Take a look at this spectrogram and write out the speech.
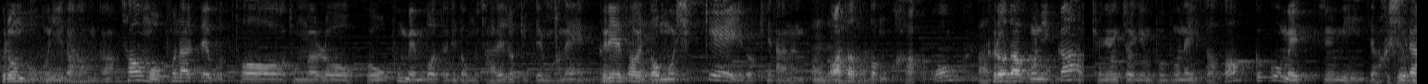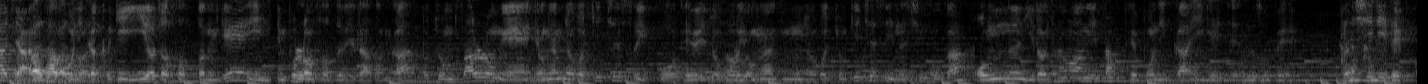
그런 부분이라던가 처음 오픈할 때부터 정말로 그 오픈 멤버들이 너무 잘해줬기 때문에 그래서 네. 너무 쉽게 이렇게 나는 맞아, 왔었던 것 같고 맞아. 그러다 보니까 경영적인 부분에 있어서 끝고 맺음이 이제 확실하지 그쵸. 않다 맞아, 맞아, 보니까 맞아. 그게 이어졌었던 게 이 인플루언서들이라던가 또 좀 살롱에 영향력을 끼칠 수 있고 대외적으로 그쵸. 영향력을 좀 끼칠 수 있는 친구가 없는 이런 상황이 딱 돼 보니까 이게 이제 르소베 현실이 됐고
